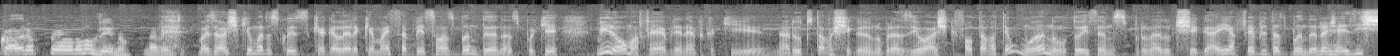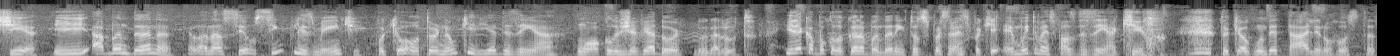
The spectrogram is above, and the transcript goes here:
ela não veio não, na aventura. Mas eu acho que uma das coisas que a galera quer mais saber são as bandanas, porque virou uma febre na época que Naruto tava chegando no Brasil. Acho que faltava até um ano, dois anos pro Naruto chegar e a febre das bandanas já existia. E a bandana, ela nasceu simplesmente porque o autor não queria desenhar um óculos de aviador no Naruto. E ele acabou colocando a bandana em todos os personagens porque é muito mais fácil desenhar aquilo do que algum detalhe no rosto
